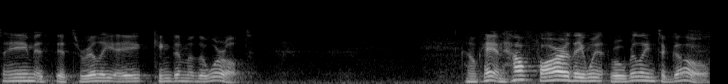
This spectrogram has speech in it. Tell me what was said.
same, it, it's really a kingdom of the world. Okay, and how far they went were willing to go.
